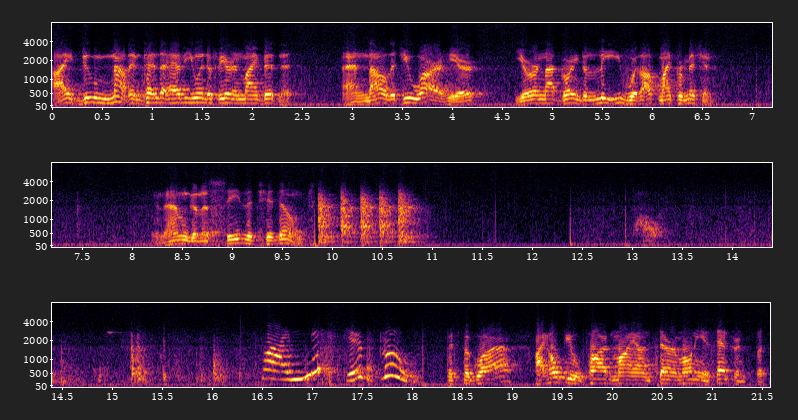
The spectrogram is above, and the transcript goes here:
I do not intend to have you interfere in my business. And now that you are here, you're not going to leave without my permission. And I'm going to see that you don't. Why, Mr. Brune. Miss McGuire, I hope you'll pardon my unceremonious entrance, but,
